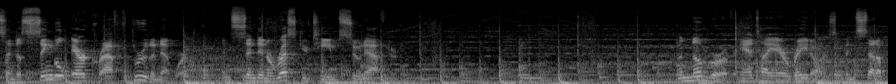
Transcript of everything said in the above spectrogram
Send a single aircraft through the network and send in a rescue team soon after. A number of anti-air radars have been set up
